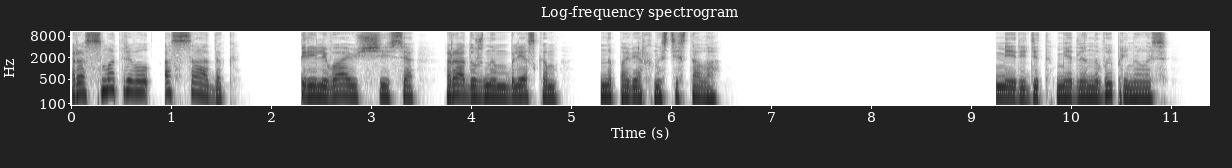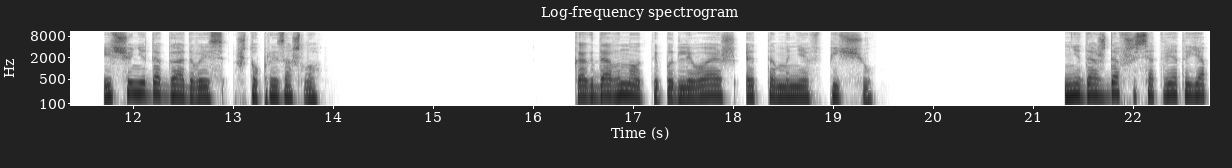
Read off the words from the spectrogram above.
рассматривал осадок, переливающийся радужным блеском на поверхности стола. Мередит медленно выпрямилась, еще не догадываясь, что произошло. «Как давно ты подливаешь это мне в пищу?» Не дождавшись ответа, я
